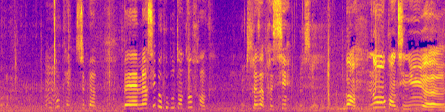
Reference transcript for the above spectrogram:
Voilà. Hmm, ok, super. Ben, merci beaucoup pour ton temps, Franck. Merci. Très apprécié. Merci à vous. Bon, nous on continue euh,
